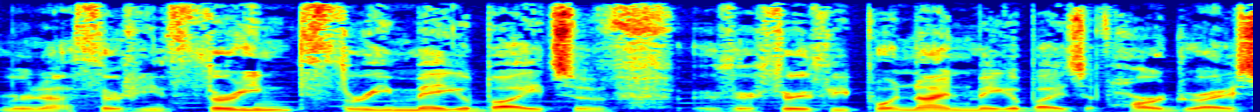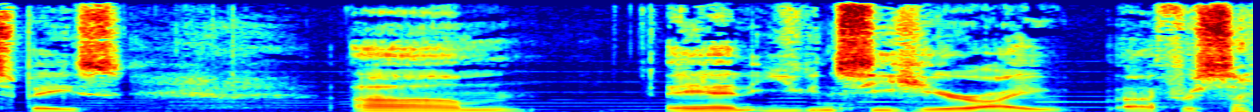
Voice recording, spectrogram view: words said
or not 13, 33 megabytes of or 33.9 megabytes of hard drive space. Um, and you can see here, I uh, for some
